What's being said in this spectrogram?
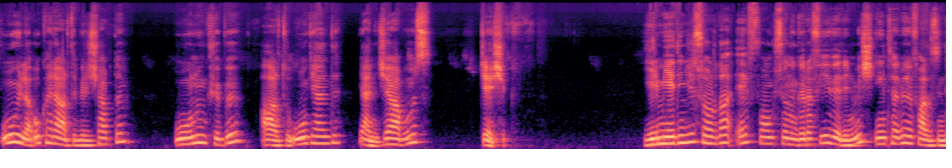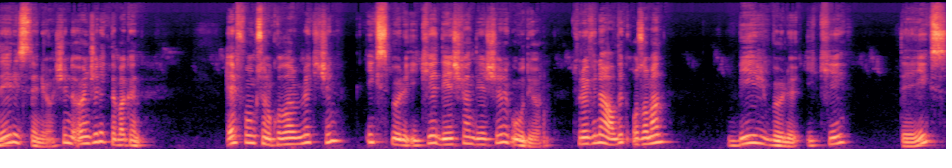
u ile u kare artı 1'i çarptım. u'nun kübü artı u geldi. Yani cevabımız C şık. 27. soruda f fonksiyonun grafiği verilmiş integral ifadesinin değeri isteniyor. Şimdi öncelikle bakın f fonksiyonu kullanabilmek için x bölü 2'ye değişken değiştirerek u diyorum. Türevini aldık. O zaman 1 bölü 2 dx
